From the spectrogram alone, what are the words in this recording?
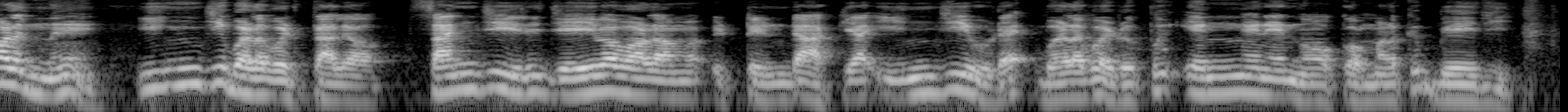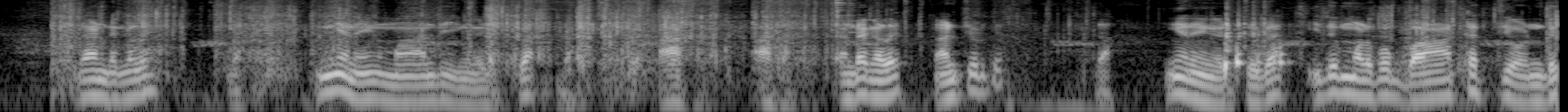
നമ്മളിന്ന് ഇഞ്ചി വിളവെടുത്താലോ? സഞ്ചിയിൽ ജൈവവളം ഇട്ട് ഉണ്ടാക്കിയ ഇഞ്ചിയുടെ വിളവെടുപ്പ് എങ്ങനെ നോക്കും നമ്മൾക്ക് ബേജി? രണ്ടങ്ങൾ ഇങ്ങനെ മാന്തി എടുക്കുക. രണ്ടങ്ങൾ കാണിച്ചു കൊടുക്കുക ഇങ്ങനെ ഇങ്ങ് എടുത്തുക ഇത് നമ്മളിപ്പോൾ ബാക്കത്തി ഉണ്ട്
